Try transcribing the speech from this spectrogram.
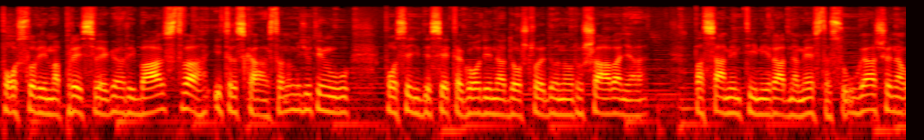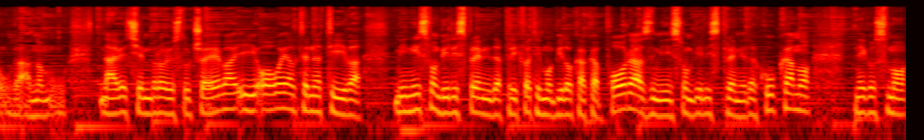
poslovima pre svega ribarstva i trskarstva. No, međutim, u posljednjih deseta godina došlo je do narušavanja pa samim tim i radna mesta su ugašena, uglavnom u najvećem broju slučajeva i ovo je alternativa. Mi nismo bili spremni da prihvatimo bilo kakav poraz, mi nismo bili spremni da kukamo, nego smo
